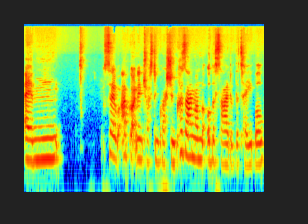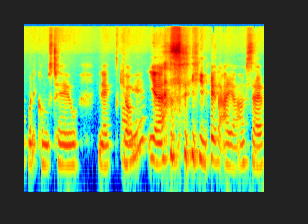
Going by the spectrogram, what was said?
Um, so I've got an interesting question because I'm on the other side of the table when it comes to you know procure- you? yes you know that I am so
